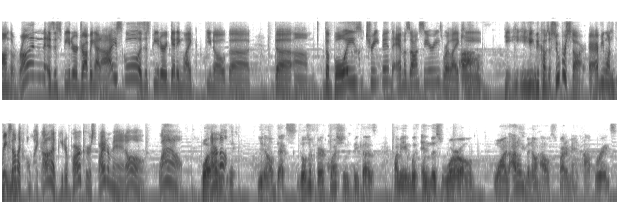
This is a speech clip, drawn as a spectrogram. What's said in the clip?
on the run? Is this Peter dropping out of high school? Is this Peter getting like you know the the um the boys treatment, the Amazon series where like Ah. he, he he he becomes a superstar. Everyone freaks Mhm. out like, oh my god, Peter Parker, Spider Man. Oh wow. Well, I don't know. You know, that's those are fair questions because I mean, within this world, one, I don't even know how Spider-Man operates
